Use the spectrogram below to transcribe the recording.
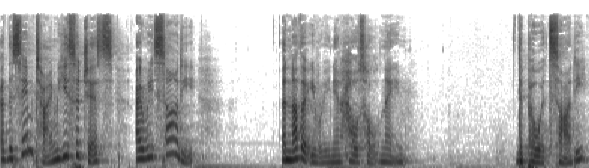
At the same time, he suggests I read Sadi, another Iranian household name. The poet Sadi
